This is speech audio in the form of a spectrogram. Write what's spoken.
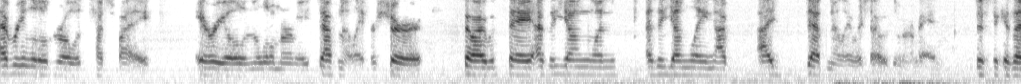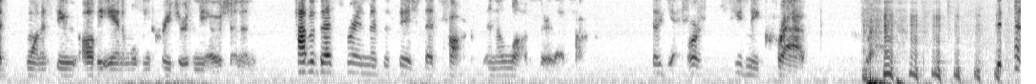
every little girl was touched by Ariel and the Little Mermaid, definitely for sure. So I would say, as a young one, as a youngling, I I definitely wish I was a mermaid, just because I'd want to see all the animals and creatures in the ocean and have a best friend that's a fish that talks and a lobster that talks. So yeah, or excuse me, crab.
